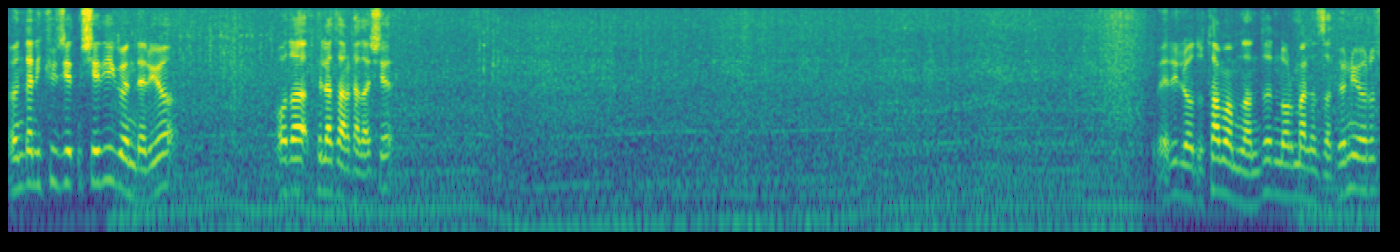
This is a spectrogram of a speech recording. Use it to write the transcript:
Önden 277'yi gönderiyor. O da plat arkadaşı. Ve tamamlandı. Normal hıza dönüyoruz.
